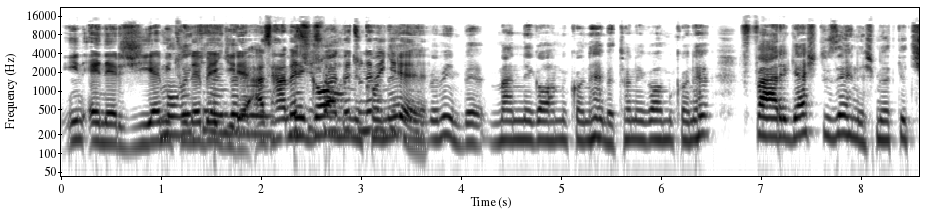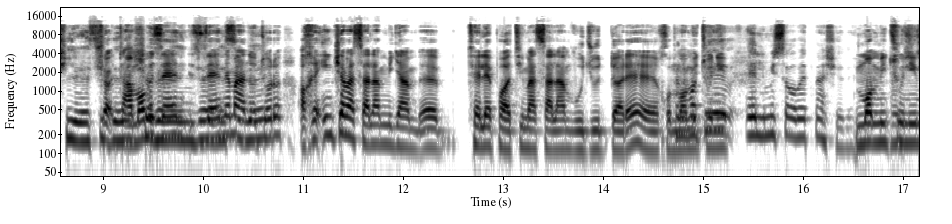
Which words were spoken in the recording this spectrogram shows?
این انرژیه موقعی می‌تونه بگیره از همه چیز باید بتونه بگیره ببین به من نگاه می‌کنه به تو نگاه می‌کنه فرگشت تو ذهنش میاد که چی. رسیده تمام ذهن ذهن من و. تو رو آخه این که مثلا میگم تلپاتی مثلا وجود داره خب ما می‌تونیم علمی ثابت نشده ما می‌تونیم.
